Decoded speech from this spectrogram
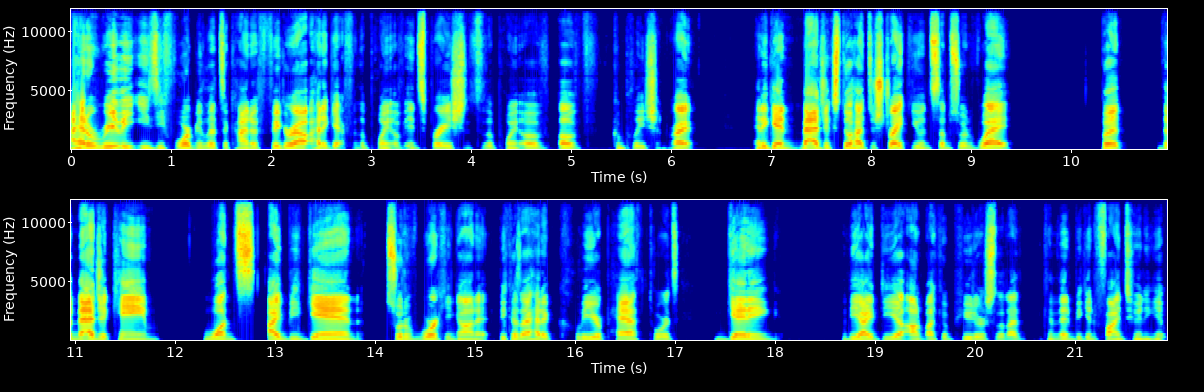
I had a really easy formula to kind of figure out how to get from the point of inspiration to the point of of completion, right? And again, magic still had to strike you in some sort of way, but the magic came once I began sort of working on it because I had a clear path towards getting the idea on my computer so that I can then begin fine tuning it.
